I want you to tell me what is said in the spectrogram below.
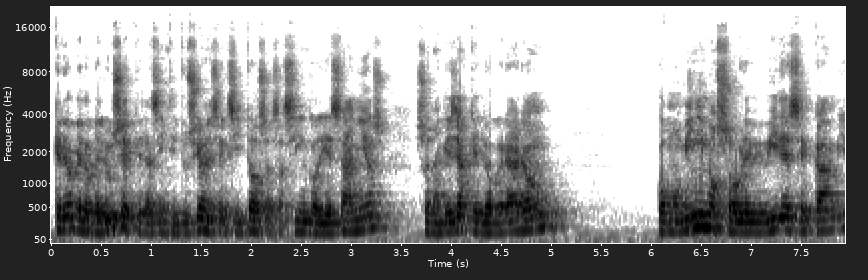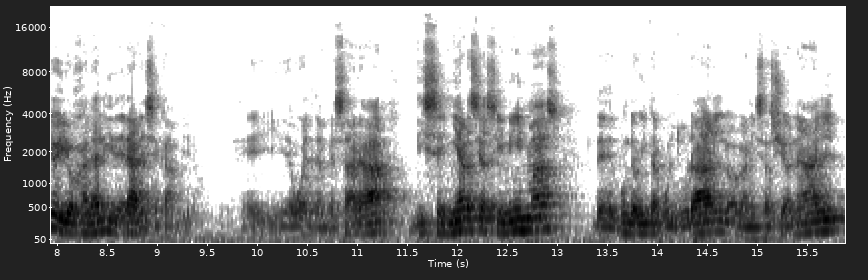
creo que lo que luce es que las instituciones exitosas a 5 o 10 años son aquellas que lograron como mínimo sobrevivir ese cambio y ojalá liderar ese cambio. Eh, y de vuelta, empezar a diseñarse a sí mismas desde el punto de vista cultural, organizacional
